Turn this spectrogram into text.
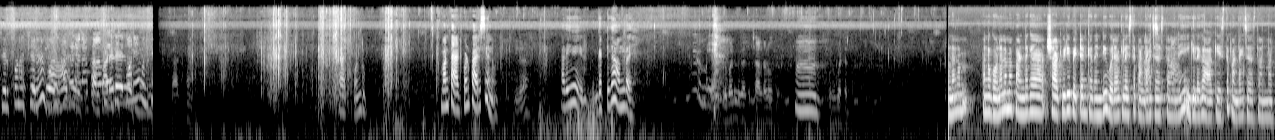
చెరుపుకొని వచ్చారు. తాటిపండు. మన తాటిపండు పారేసాను. అది గట్టిగా ఉంది. మన గోనలమ్మ పండగ షార్ట్ వీడియో పెట్టాను కదండి ఉరాకులు వేస్తే పండగ చేస్తామని ఇగిలగా ఆకేస్తే పండగ చేస్తాం అనమాట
